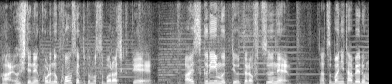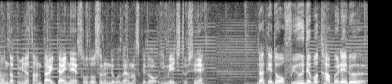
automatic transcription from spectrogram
はい、そしてねこれのコンセプトも素晴らしくてアイスクリームって言ったら普通ね夏場に食べるもんだと皆さん大体ね想像するんでございますけどイメージとしてね。だけど冬でも食べれる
